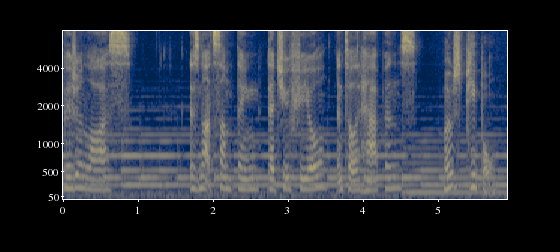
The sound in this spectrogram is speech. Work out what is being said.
Vision loss is not something that you feel until it happens. Most people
